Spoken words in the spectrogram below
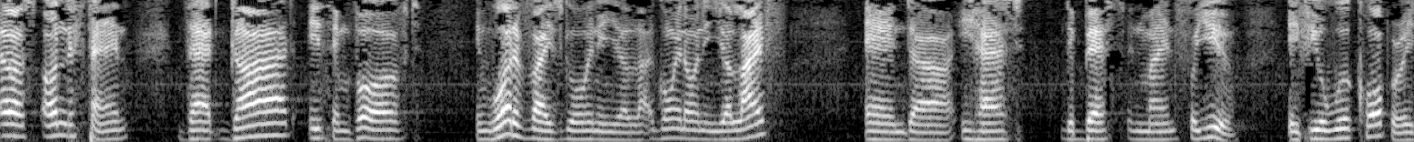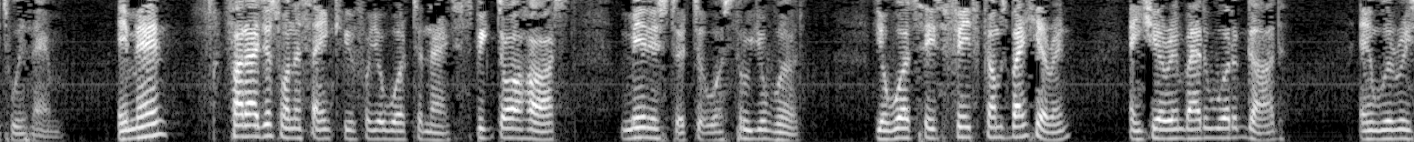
us understand that God is involved in whatever is going in your li- going on in your life, and uh, He has the best in mind for you if you will cooperate with Him. Amen. Father, I just want to thank you for your word tonight. Speak to our hearts, minister to us through your word. Your word says faith comes by hearing, and hearing by the word of God. And we, re-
